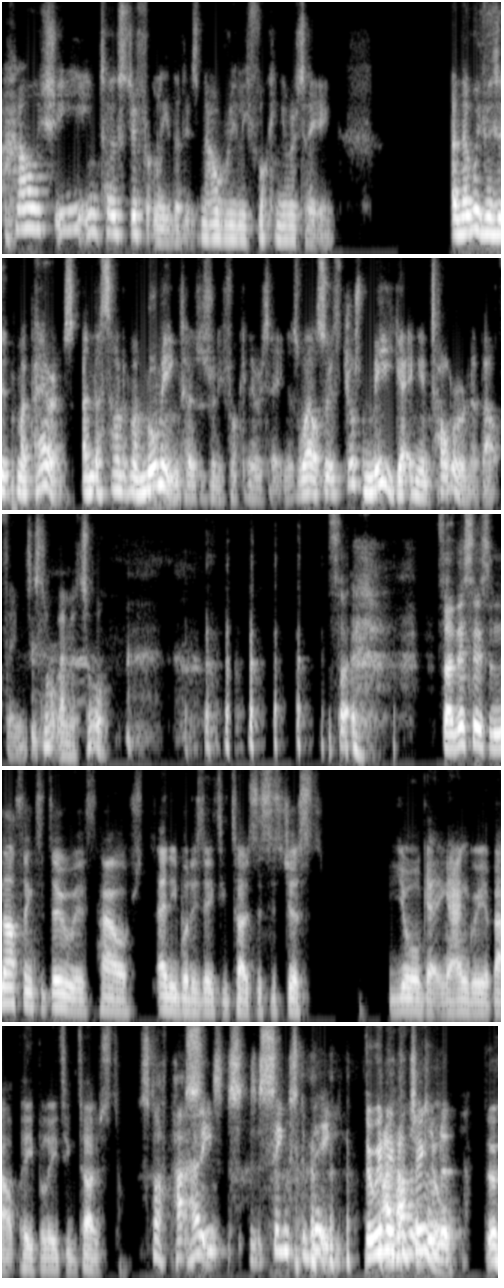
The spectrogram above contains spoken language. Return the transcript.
How is she eating toast differently that it's now really fucking irritating? And then we visited my parents, and the sound of my mum eating toast was really fucking irritating as well. So it's just me getting intolerant about things. It's not them at all. So, so this is nothing to do with how anybody's eating toast. This is just you're getting angry about people eating toast. Stuff Pat hates. Seems, seems to be. Do we I need the jingle? it- Do-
